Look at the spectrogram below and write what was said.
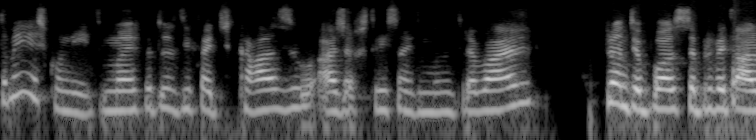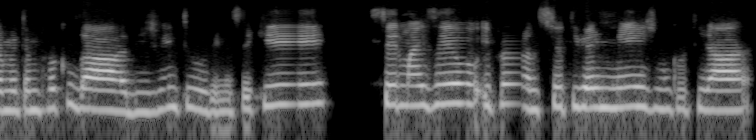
também é escondido, mas para todos os efeitos, caso haja restrições no mundo do trabalho, pronto, eu posso aproveitar o meu tempo de faculdade e juventude e não sei o quê, ser mais eu e pronto, se eu tiver mesmo que o tirar,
